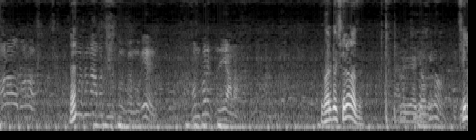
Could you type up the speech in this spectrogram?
বাড়াও বাড়াও হ্যাঁ? সঙ্গে সঙ্গে আবার এ ফোন করে এ আনা ঘরে কেউ ছিল না তো? ছিল।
